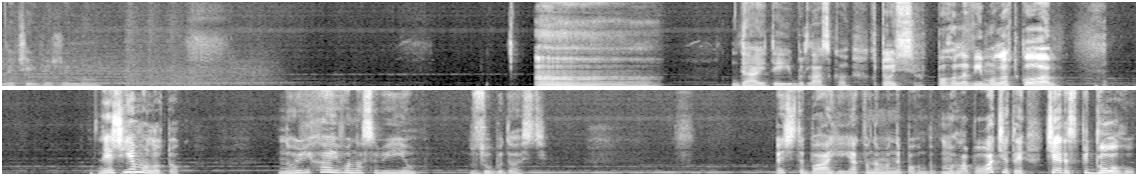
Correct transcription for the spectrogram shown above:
Значить, біжимо. А, Дайте їй, будь ласка, хтось по голові молотком. Не ж є молоток. Ну і хай вона собі їм зуби дасть. Бачите, баги, як вона мене могла побачити через підлогу.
